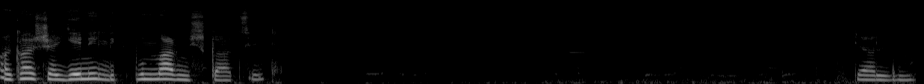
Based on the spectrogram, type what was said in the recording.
Arkadaşlar yenildik. Bunlarmış katil. Geldim.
